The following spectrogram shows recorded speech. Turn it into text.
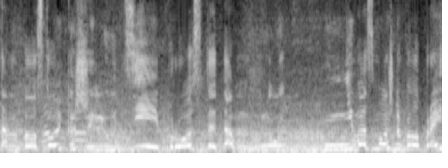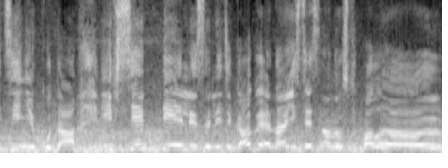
там было столько же людей. Просто там, ну, невозможно было пройти никуда. И все пели за Леди Гага, и она, естественно, она выступала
